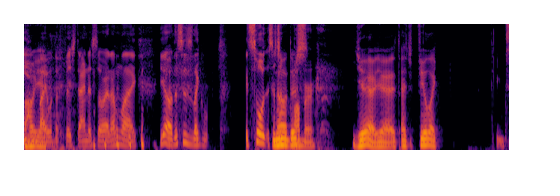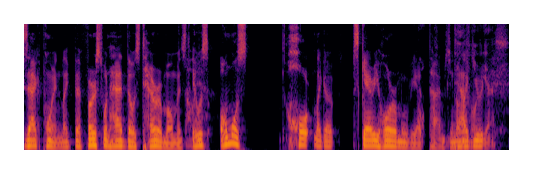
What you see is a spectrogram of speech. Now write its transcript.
oh, eaten Oh, by yeah. with a fish dinosaur and i'm like yo this is like it's so it's such No, a bummer Yeah, yeah. It, I feel like exact point. Like the first one had those terror moments. Oh, it yeah. was almost hor- like a scary horror movie at oh, times. You know, like you yes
